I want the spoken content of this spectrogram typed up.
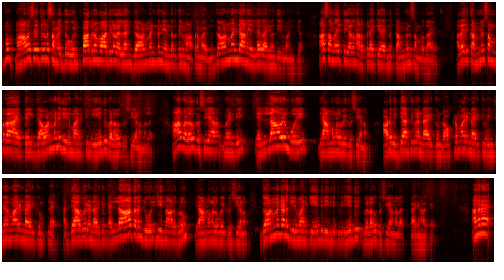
അപ്പം മാവോ സമയത്ത് ഉൽപാദനവാദികളെല്ലാം ഗവൺമെന്റിന്റെ നിയന്ത്രണത്തിൽ മാത്രമായിരുന്നു. ഗവൺമെന്റ് ആണ് എല്ലാ കാര്യങ്ങളും തീരുമാനിക്കുക. ആ സമയത്ത് ഇയാൾ നടപ്പിലാക്കിയതായിരുന്നു കമ്മ്യൂൺ സമ്പ്രദായം. അതായത് കമ്മ്യൂൺ സമ്പ്രദായത്തിൽ ഗവൺമെന്റ് തീരുമാനിക്കും ഏത് വിളവ് കൃഷി ചെയ്യണം എന്നുള്ളത്. ആ വിളവ് കൃഷി ചെയ്യാൻ വേണ്ടി എല്ലാവരും പോയി ഗ്രാമങ്ങളിൽ പോയി കൃഷി ചെയ്യണം. അവിടെ വിദ്യാർത്ഥികൾ ഉണ്ടായിരിക്കും ഡോക്ടർമാരുണ്ടായിരിക്കും എഞ്ചിനീയർമാരുണ്ടായിരിക്കും അല്ലെ? അധ്യാപകരുണ്ടായിരിക്കും. എല്ലാ തരം ജോലി ചെയ്യുന്ന ആളുകളും ഗ്രാമങ്ങളിൽ പോയി കൃഷി ചെയ്യണം. ഗവൺമെന്റ് ആണ് തീരുമാനിക്കുക ഏത് രീതിയിൽ ഏത് വിളവ് കൃഷി ചെയ്യണം എന്നുള്ള കാര്യങ്ങളൊക്കെ. അങ്ങനെ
